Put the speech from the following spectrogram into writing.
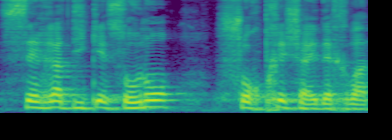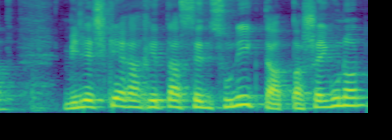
zerratik ez ono sorpresa eder bat. Mil esker arreta zentzunik eta pasa egunon?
